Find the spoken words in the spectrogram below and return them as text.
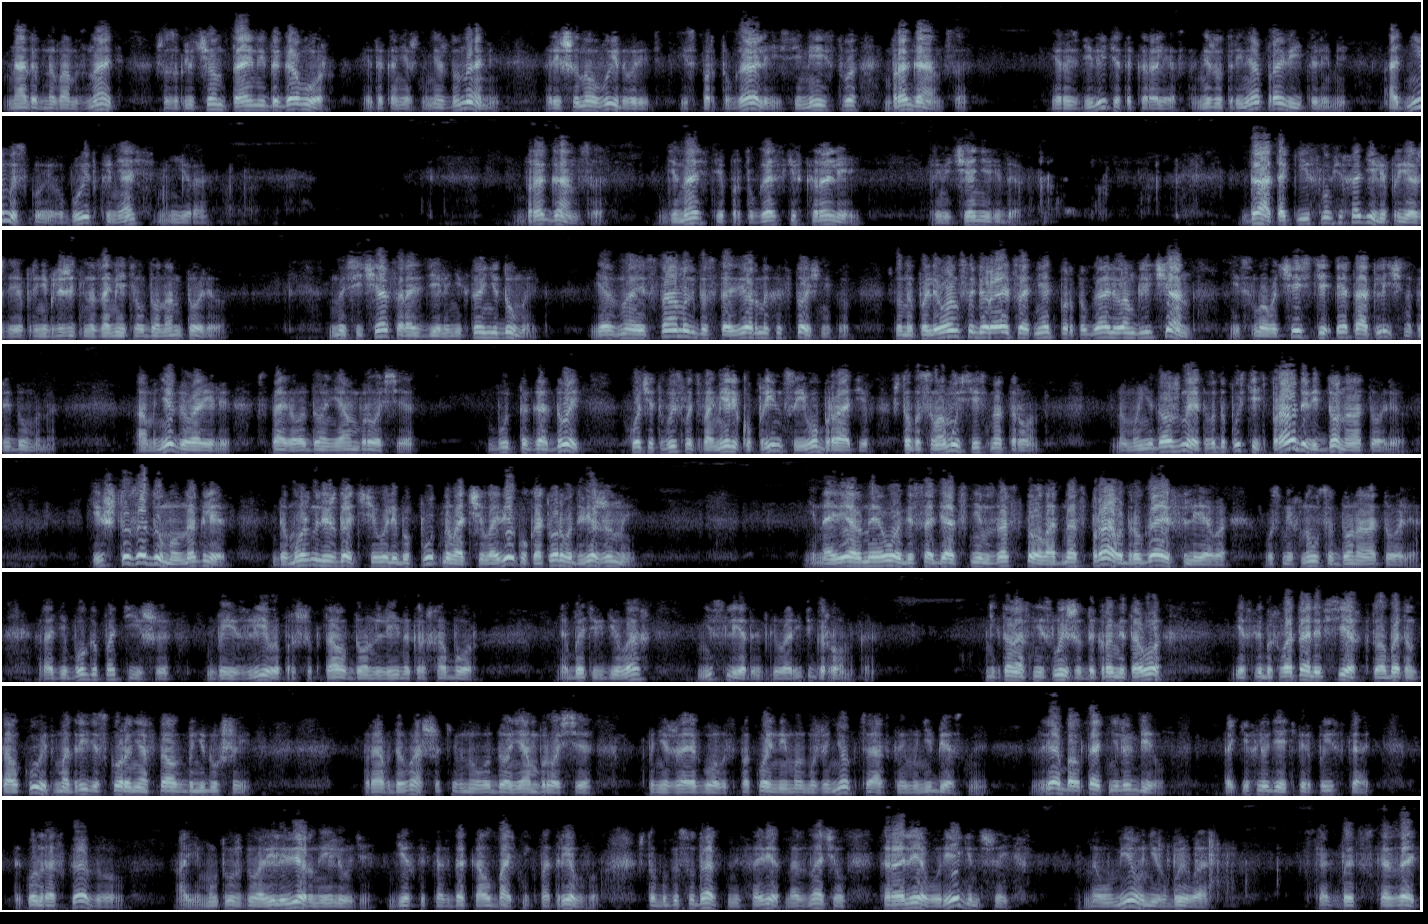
Надобно вам знать, что заключен тайный договор, это, конечно, между нами, решено выдворить из Португалии семейство Браганца и разделить это королевство между тремя правителями, одним из коих будет князь мира. Браганца. Династия португальских королей. Примечание редактора. «Да, такие слухи ходили прежде», — пренебрежительно заметил Дон Антолио. «Но сейчас о разделе никто и не думает. Я знаю из самых достоверных источников, что Наполеон собирается отнять Португалию англичан, и, слово чести, это отлично придумано. А мне говорили, — вставила Донья Амбросия, — будто Годой хочет выслать в Америку принца и его братьев, чтобы самому сесть на трон. Но мы не должны этого допустить, правда ведь, Дон Анатолио? И что задумал наглец? Да можно ли ждать чего-либо путного от человека, у которого две жены? И, наверное, обе садят с ним за стол, одна справа, другая слева, — усмехнулся Дон Анатолия. Ради бога потише, — боязливо прошептал Дон Лина Крахобор. Об этих делах не следует говорить громко. Никто нас не слышит, да кроме того, если бы хватали всех, кто об этом толкует, в Мадриде скоро не осталось бы ни души. «Правда ваша», — кивнула Донья Амбросия, понижая голос. «Покойный мой муженек, царство ему небесное, зря болтать не любил. Таких людей теперь поискать. Так он рассказывал, а ему-то уж говорили верные люди. Дескать, когда колбасник потребовал, чтобы Государственный совет назначил королеву регеншей, на уме у них было как бы это сказать,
